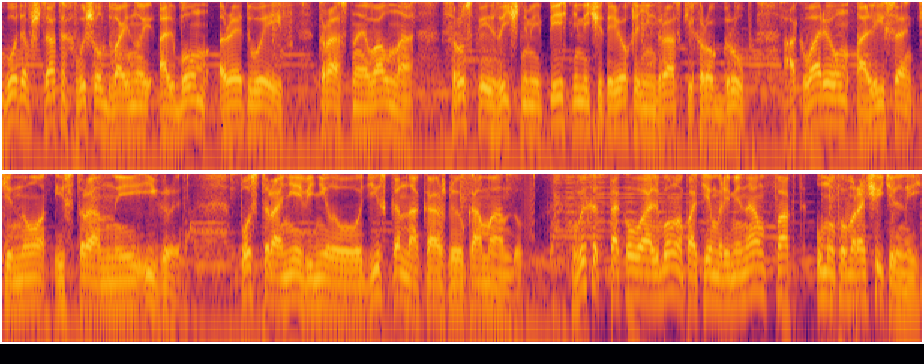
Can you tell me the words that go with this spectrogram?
года в Штатах вышел двойной альбом «Red Wave» – «Красная волна» с русскоязычными песнями четырех ленинградских рок-групп «Аквариум», «Алиса», «Кино» и «Странные игры» стороне винилового диска на каждую команду. Выход такого альбома по тем временам – факт умопомрачительный.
